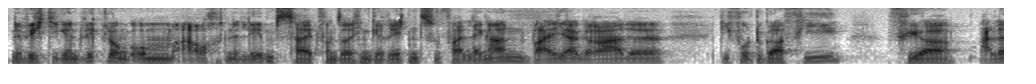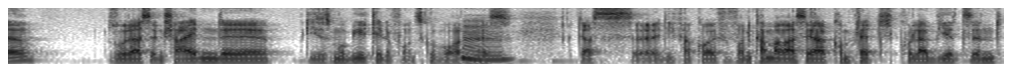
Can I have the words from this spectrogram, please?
eine wichtige Entwicklung, um auch eine Lebenszeit von solchen Geräten zu verlängern, weil ja gerade die Fotografie für alle so das Entscheidende dieses Mobiltelefons geworden mhm. ist. Dass äh, die Verkäufe von Kameras ja komplett kollabiert sind.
